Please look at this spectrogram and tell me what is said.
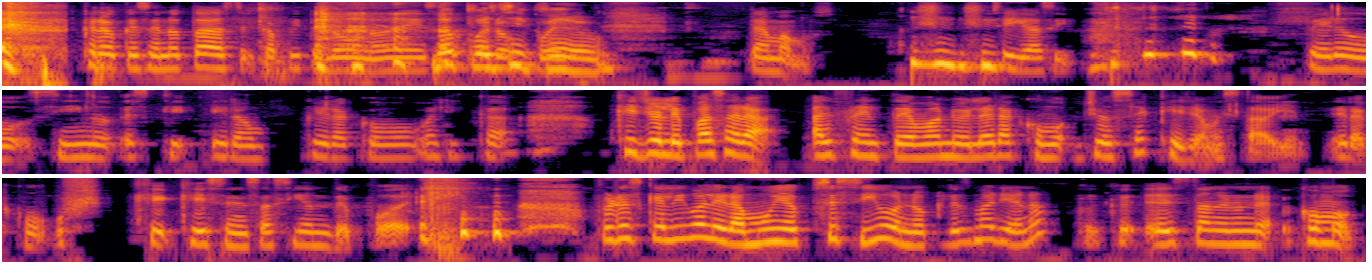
creo que se notaba hasta el capítulo uno de eso. No, pues sí, bueno, pero... Te amamos. Sigue así. Pero sí, no, es que era, era como, marica, que yo le pasara al frente de Manuela era como, yo sé que ella me está bien. Era como, uff, qué, qué sensación de poder. Pero es que él igual era muy obsesivo, ¿no crees, Mariana? Estando en una, como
